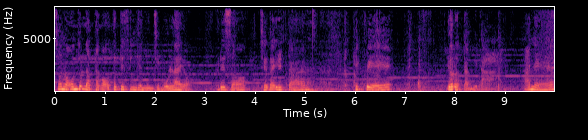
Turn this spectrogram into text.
저는 온둘라타가 어떻게 생겼는지 몰라요. 그래서 제가 일단 택배에 열었답니다. 안에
